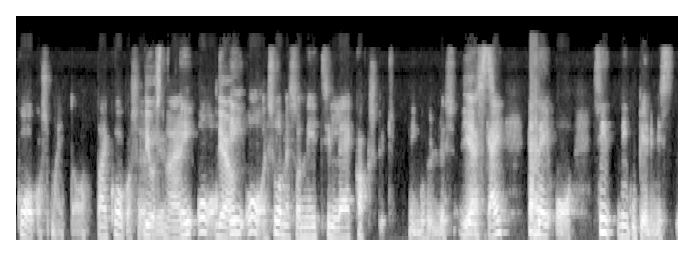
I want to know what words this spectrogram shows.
kookosmaitoa tai kookosöljyä. Ei oo, ei oo. Suomessa on niitä silleen 20 niin kuin hyllys. Yes. Täällä ei oo. Sitten niin kuin pienimmissä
